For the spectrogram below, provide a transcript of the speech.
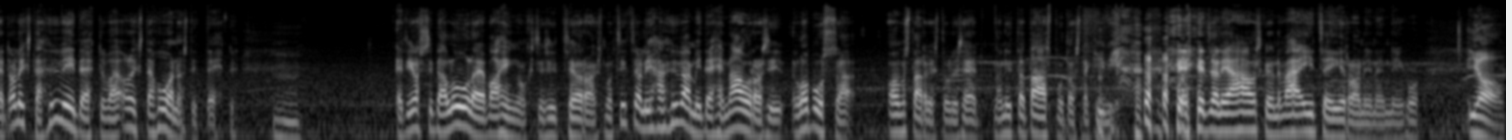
että oliko tämä hyvin tehty vai oliko tämä huonosti tehty. Mm. että jos sitä luulee vahingoksi, niin sitten seuraavaksi. Mutta sitten se oli ihan hyvä, miten he naurasi lopussa Omstarissa tuli se, että no nyt taas putosta kiviä. se oli ihan hauska, vähän itseironinen. Niin kuin. Joo.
